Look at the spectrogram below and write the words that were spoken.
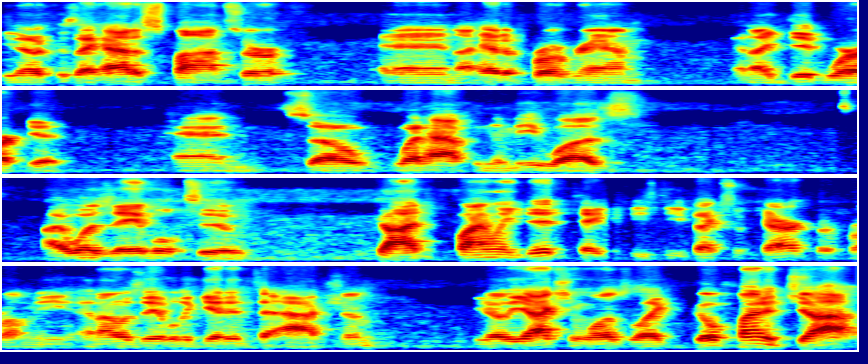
you know, because I had a sponsor and I had a program, and I did work it. And so what happened to me was, I was able to. God finally did take these defects of character from me, and I was able to get into action. You know, the action was like, go find a job.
